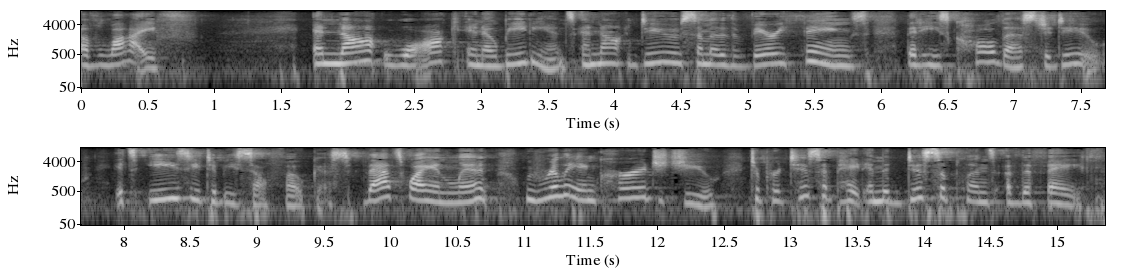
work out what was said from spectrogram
of life and not walk in obedience and not do some of the very things that He's called us to do. It's easy to be self focused. That's why in Lent, we really encouraged you to participate in the disciplines of the faith,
